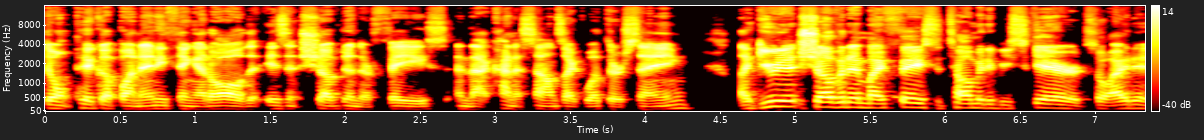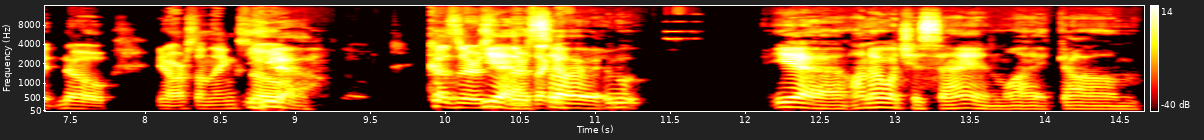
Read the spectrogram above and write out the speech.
don't pick up on anything at all that isn't shoved in their face and that kind of sounds like what they're saying like you didn't shove it in my face to tell me to be scared so i didn't know you know or something so yeah, because there's yeah. there's like a, so, yeah, I know what you're saying. Like, um,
